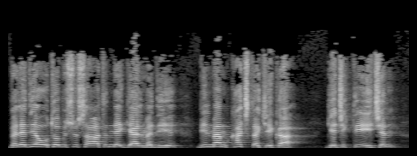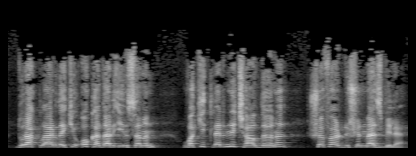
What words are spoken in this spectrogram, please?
Belediye otobüsü saatinde gelmediği, bilmem kaç dakika geciktiği için duraklardaki o kadar insanın vakitlerini çaldığını şoför düşünmez bile.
